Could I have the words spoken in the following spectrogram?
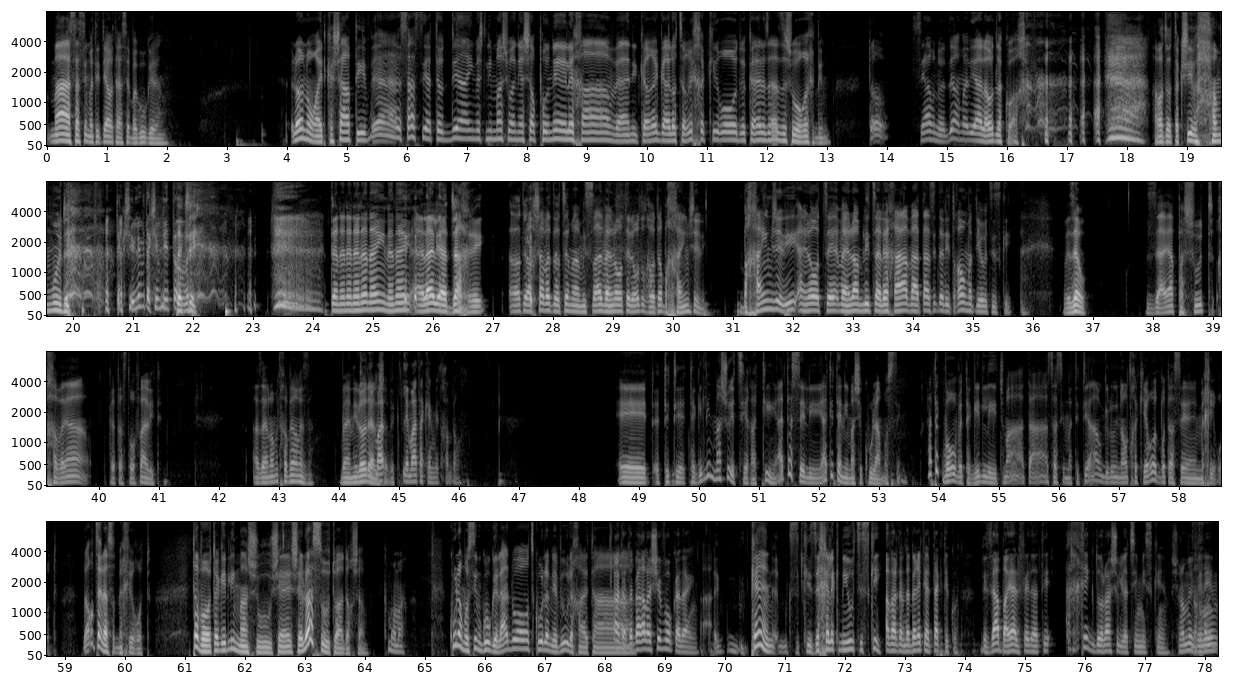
מה ססי מתתיהו תעשה בגוגל? לא נורא, התקשרתי, וססי, אתה יודע, אם יש לי משהו, אני ישר פונה אליך, ואני כרגע לא צריך חקירות וכאלה, זה היה איזשהו עורך דין. טוב, סיימנו את זה, אמר לי, יאללה, עוד לקוח. אמרתי לו, תקשיב, חמוד. תקשיב לי ותקשיב לי טוב. טננננננננננ, בחיים שלי. אני לא רוצה ואני לא אמליץ עליך, ואתה עשית לי טראומת ייעוץ עסקי. וזהו. זה היה פשוט חוויה קטסטרופלית. אז אני לא מתחבר לזה, ואני לא יודע למה, לשווק. למה אתה כן מתחבר? אה, ת, ת, תגיד לי משהו יצירתי, אל תעשה לי, אל תיתן לי מה שכולם עושים. אל תבוא ותגיד לי, תשמע, אתה ססי מתתיהו, גילוי נאות חקירות, בוא תעשה מכירות. לא רוצה לעשות מכירות. תבוא, תגיד לי משהו ש, שלא עשו אותו עד עכשיו. כמו מה? כולם עושים Google AdWords, כולם יביאו לך את ה... אה, אתה מדבר על השיווק עדיין. כן, כי זה חלק מייעוץ עסקי. אבל אתה מדבר איתי על טקטיקות. וזו הבעיה, לפי דעתי, הכי גדולה של יועצים עסקיים, שלא מבינים נכון.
